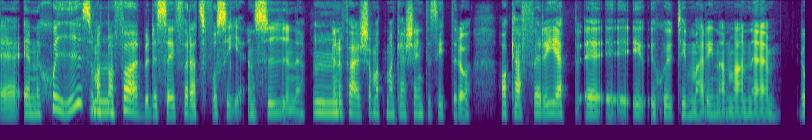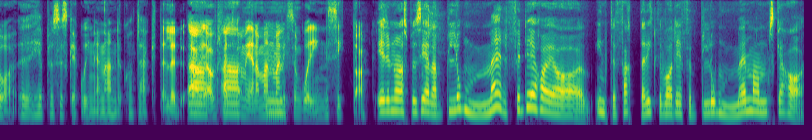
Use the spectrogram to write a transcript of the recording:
eh, energi, som mm. att man förbereder sig för att få se en syn. Mm. Ungefär som att man kanske inte sitter och har kafferep eh, i, i, sju timmar innan man eh, då eh, helt plötsligt ska gå in i en andekontakt. Eller, ja, jag fattar ja, vad jag menar, man, mm. man liksom går in i sitt. Då. Är det några speciella blommor? För det har jag inte fattat riktigt vad det är för blommor man ska ha.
